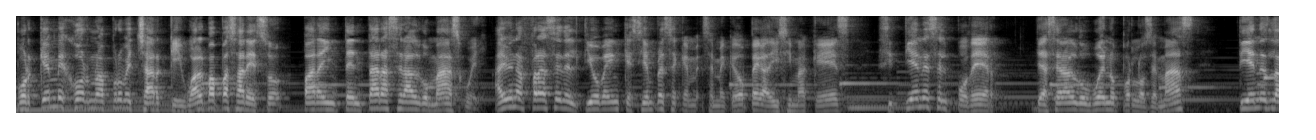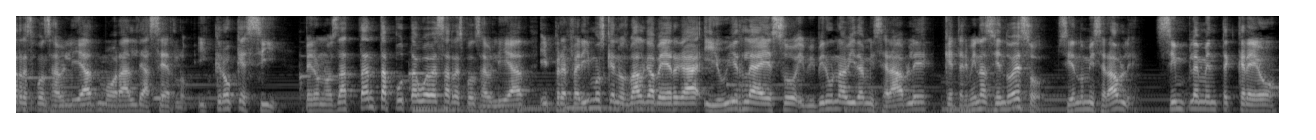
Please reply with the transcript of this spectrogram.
¿Por qué mejor no aprovechar que igual va a pasar eso para intentar hacer algo más, güey? Hay una frase del tío Ben que siempre se, se me quedó pegadísima que es, si tienes el poder de hacer algo bueno por los demás, tienes la responsabilidad moral de hacerlo. Y creo que sí pero nos da tanta puta hueva esa responsabilidad y preferimos que nos valga verga y huirle a eso y vivir una vida miserable que termina siendo eso, siendo miserable. Simplemente creo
